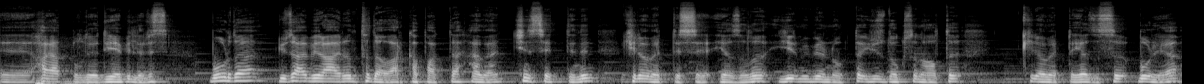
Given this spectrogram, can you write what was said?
e, hayat buluyor diyebiliriz. Burada güzel bir ayrıntı da var kapakta hemen. Çin Seddi'nin kilometresi yazılı 21.196 kilometre yazısı buraya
